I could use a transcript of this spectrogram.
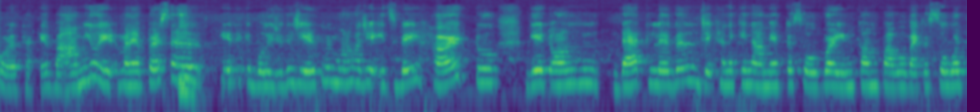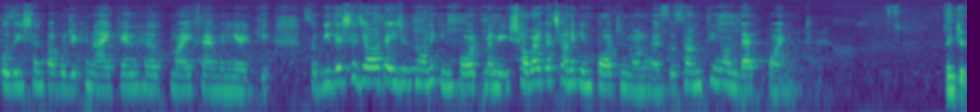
করে থাকে, বা আমিও মানে পার্সোনাল ইয়ে থেকে বলি, যদি যে এরকমই মনে হয় যে it's very hard to get on that level যেখানে কিনা আমি একটা সোভার ইনকাম পাবো, বা একটা সোভার পজিশন পাবো, যেখানে I can help my family আর কি। সো বিদেশে যাওয়াটা এই জন্য অনেক ইম্পর্টেন্ট মানে সবার কাছে অনেক ইম্পর্টেন্ট মনে হয়। So something on that point thank you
